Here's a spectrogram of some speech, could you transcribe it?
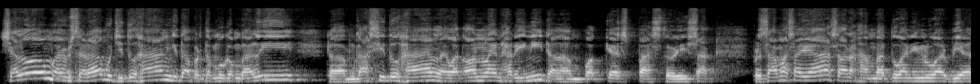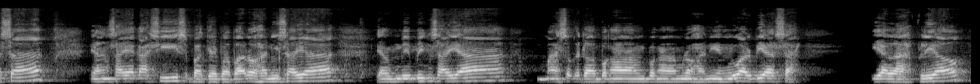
Shalom, Bapak Saudara, puji Tuhan kita bertemu kembali dalam kasih Tuhan lewat online hari ini dalam podcast Pastor Ishak. Bersama saya seorang hamba Tuhan yang luar biasa yang saya kasih sebagai Bapak rohani saya yang membimbing saya masuk ke dalam pengalaman-pengalaman rohani yang luar biasa. Ialah beliau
